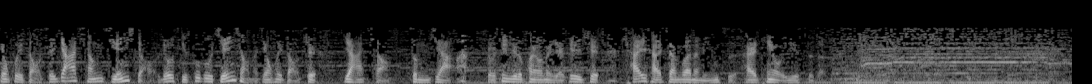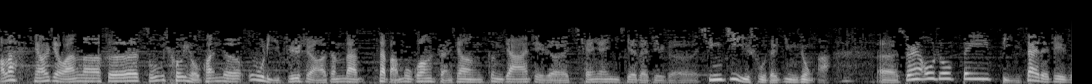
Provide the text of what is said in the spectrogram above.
将会导致压强减小，流体速度减小呢将会导致压强增加。有兴趣的朋友呢，也可以去查一查相关的名字，还是挺有意思的。好了，了解完了和足球有关的物理知识啊，咱们把再把目光转向更加这个前沿一些的这个新技术的应用啊。呃，虽然欧洲杯比赛的这个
